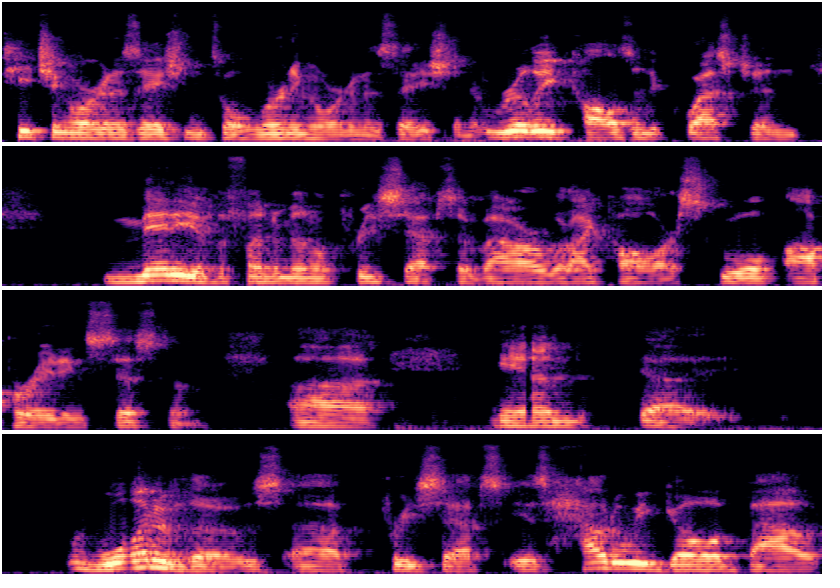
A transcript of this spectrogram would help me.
teaching organization to a learning organization. It really calls into question many of the fundamental precepts of our what I call our school operating system. Uh, and uh, one of those uh, precepts is how do we go about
